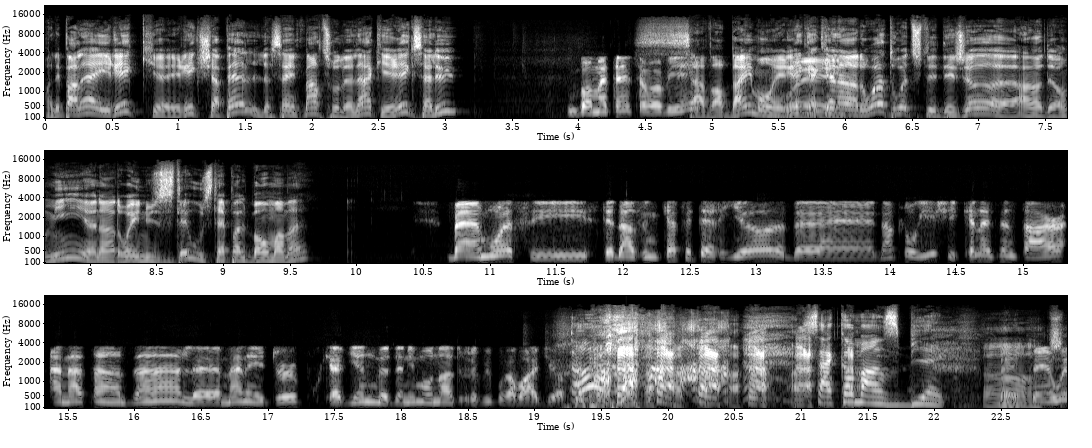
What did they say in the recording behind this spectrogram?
On est parlé à Eric, Eric Chapelle de Sainte-Marthe-sur-le-Lac. Eric, salut. Bon matin, ça va bien? Ça va bien, mon Eric. À quel endroit, toi, tu t'es déjà euh, endormi? Un endroit inusité où c'était pas le bon moment? Ben moi, c'est- c'était dans une cafétéria de- d'employés chez Canadian Tire en attendant le manager pour qu'elle vienne me donner mon entrevue pour avoir un job. Ça commence bien. Ah. Ben oui,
